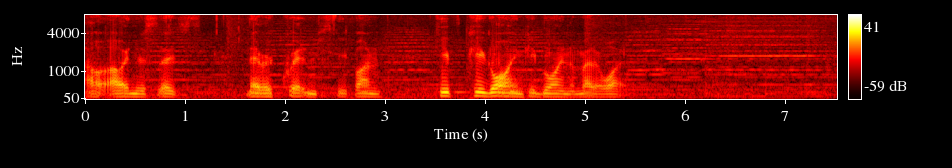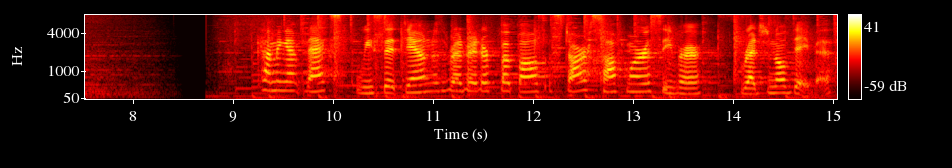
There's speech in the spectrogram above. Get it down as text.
I, I would just never quit and just keep on, keep keep going, keep going no matter what. Coming up next, we sit down with Red Raider football's star sophomore receiver, Reginald Davis.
